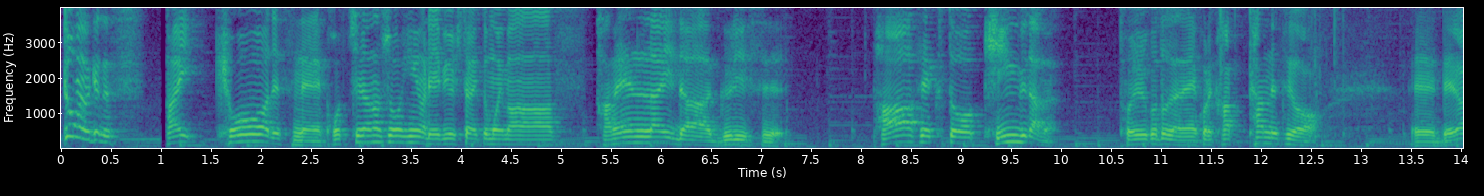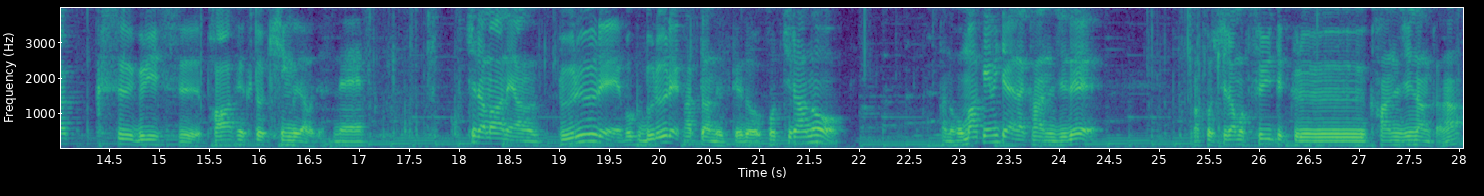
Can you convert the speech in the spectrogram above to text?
どうも、やけんです。はい、今日はですね、こちらの商品をレビューしたいと思います。仮面ライダーグリス、パーフェクトキングダム。ということでね、これ買ったんですよ。えーデラックスグリス、パーフェクトキングダムですね。こちらまあね、あの、ブルーレイ、僕ブルーレイ買ったんですけど、こちらの、あの、おまけみたいな感じで、まあ、こちらもついてくる感じなんかな、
